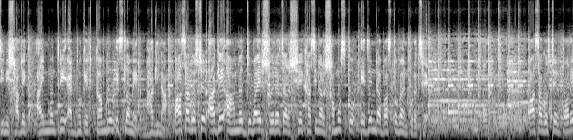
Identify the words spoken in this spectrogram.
যিনি সাবেক আইনমন্ত্রী অ্যাডভোকেট কামরুল ইসলামের ভাগিনা। পাঁচ আগস্টের আগে আহমেদ জুবাইর স্বৈরাচার শেখ হাসিনার সমস্ত এজেন্ডা বাস্তবায়ন করেছে। পাঁচ আগস্টের পরে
